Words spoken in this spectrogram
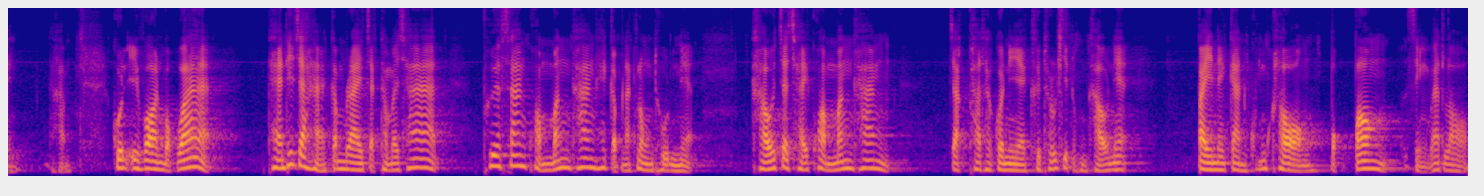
งนะครับคุณอีวอนบอกว่า แทนที่จะหากำไรจากธรรมชาติ เพื่อสร้างความมั่งคั่งให้กับนักลงทุนเนี่ยเขาจะใช้ความมั่งคั่งจากพาทากเนียคือธุรกิจของเขาเนี่ยไปในการคุ้มครองปกป้องสิ่งแวดล้อม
